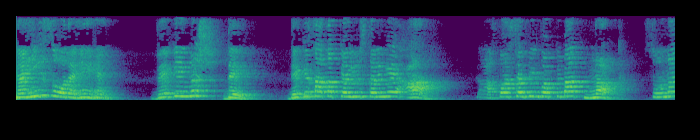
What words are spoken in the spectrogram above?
नहीं सो रहे हैं। वे की इंग्लिश दे दे के साथ आप क्या यूज़ करेंगे? आर फ़र्स्ट हेल्पिंग वर्ब के बाद नॉट सोना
